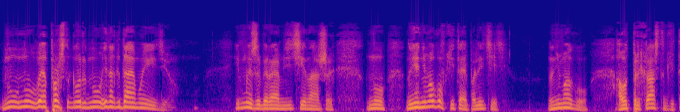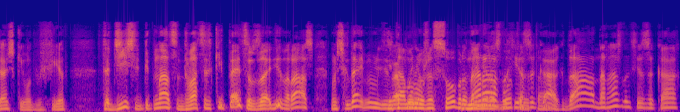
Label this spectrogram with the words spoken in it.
Ну, ну, я просто говорю, ну, иногда мы идем. И мы забираем детей наших. Ну, ну я не могу в Китай полететь. Ну, не могу. А вот прекрасно китайский вот буфет. Это 10, 15, 20 китайцев за один раз. Мы всегда имеем литературу. И там они уже собраны, На разных языках, там. да, на разных языках.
